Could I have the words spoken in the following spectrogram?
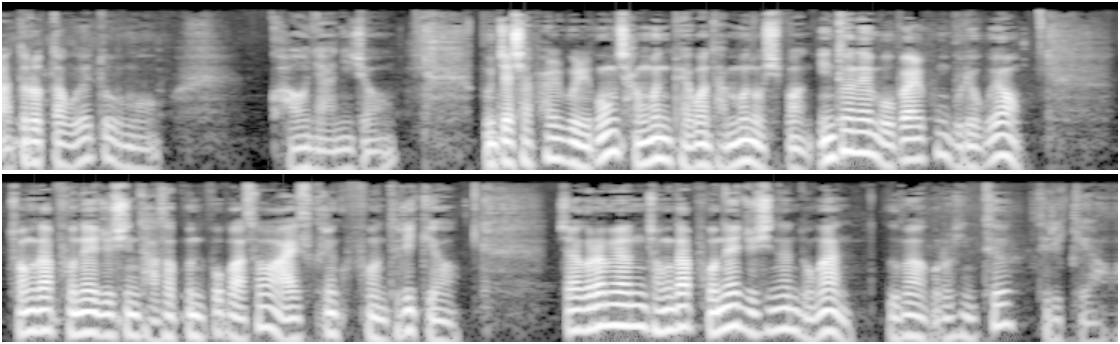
만들었다고 해도 뭐 과언이 아니죠. 문자샵 8910 장문 100원 단문 50원 인터넷 모바일 콩 무료고요. 정답 보내주신 다섯 분 뽑아서 아이스크림 쿠폰 드릴게요. 자 그러면 정답 보내주시는 동안 음악으로 힌트 드릴게요.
